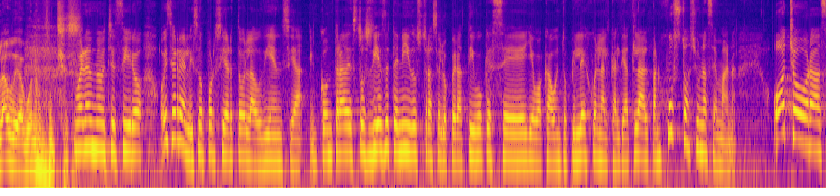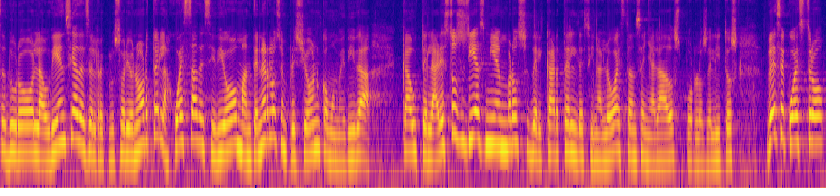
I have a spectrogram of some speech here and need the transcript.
Claudia, buenas noches. Buenas noches, Ciro. Hoy se realizó, por cierto, la audiencia en contra de estos 10 detenidos tras el operativo que se llevó a cabo en Topilejo, en la alcaldía Tlalpan, justo hace una semana. Ocho horas duró la audiencia desde el reclusorio norte. La jueza decidió mantenerlos en prisión como medida cautelar. Estos 10 miembros del cártel de Sinaloa están señalados por los delitos de secuestro,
